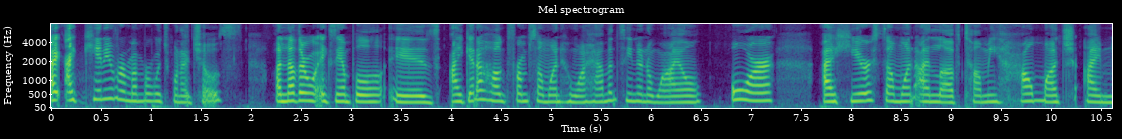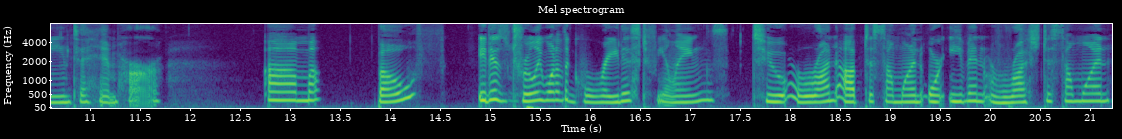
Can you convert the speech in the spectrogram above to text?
I, I can't even remember which one I chose. Another example is I get a hug from someone who I haven't seen in a while, or I hear someone I love tell me how much I mean to him, her. Um, both. It is truly one of the greatest feelings to run up to someone or even rush to someone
